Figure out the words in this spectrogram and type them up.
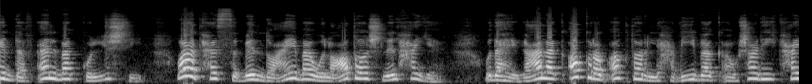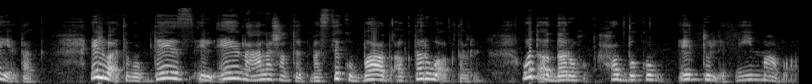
انت في قلبك كل شيء وهتحس بالدعابة والعطش للحياة وده هيجعلك أقرب أكتر لحبيبك أو شريك حياتك. الوقت ممتاز الآن علشان تتمسكوا ببعض أكتر وأكتر وتقدروا حبكم أنتوا الاتنين مع بعض.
